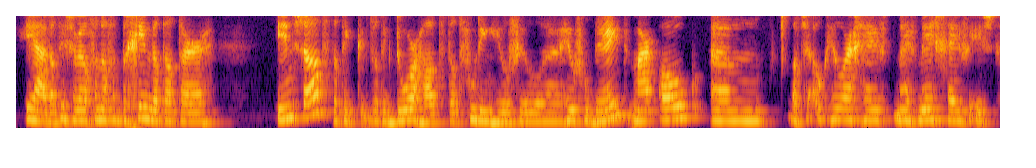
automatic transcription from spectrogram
Ja, dat is er wel vanaf het begin dat dat er in zat. Dat ik, dat ik door had dat voeding heel veel, heel veel deed. Maar ook um, wat ze ook heel erg heeft, mij heeft meegegeven is...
